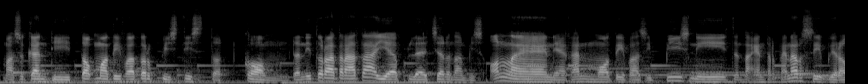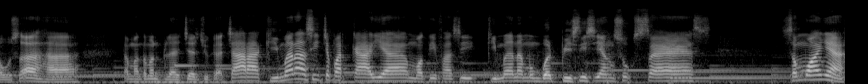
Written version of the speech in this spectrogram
masukkan di topmotivatorbisnis.com dan itu rata-rata ya belajar tentang bisnis online ya kan? Motivasi bisnis tentang entrepreneurship wirausaha. Teman-teman belajar juga cara gimana sih cepat kaya motivasi gimana membuat bisnis yang sukses. Semuanya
